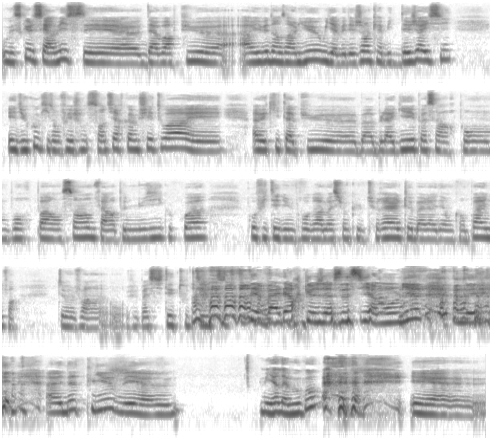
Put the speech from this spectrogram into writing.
Ou est-ce que le service c'est d'avoir pu arriver dans un lieu où il y avait des gens qui habitent déjà ici et du coup qui t'ont fait sentir comme chez toi et avec qui t'as pu bah, blaguer passer un bon, bon repas ensemble faire un peu de musique ou quoi? Profiter d'une programmation culturelle, te balader en campagne, enfin, enfin, je vais pas citer toutes, les valeurs que j'associe à mon lieu, mais à un autre lieu, mais euh, il y en a beaucoup. et, euh,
